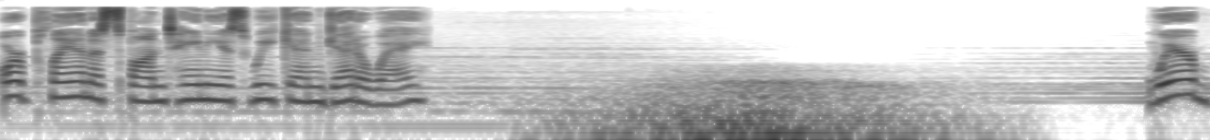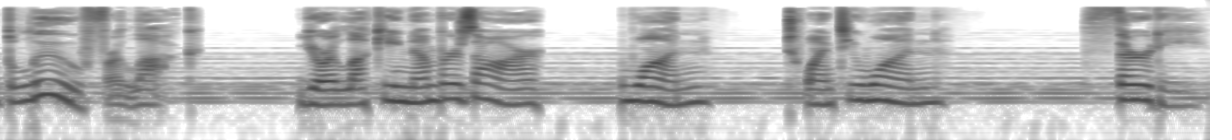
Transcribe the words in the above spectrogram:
or plan a spontaneous weekend getaway. Wear blue for luck. Your lucky numbers are 1, 21, 30,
